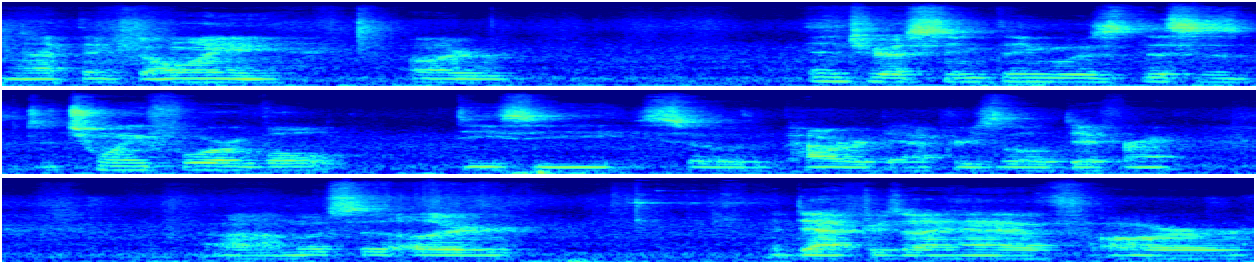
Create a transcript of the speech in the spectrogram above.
And I think the only other interesting thing was this is the 24 volt DC, so the power adapter is a little different. Uh, most of the other adapters I have are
